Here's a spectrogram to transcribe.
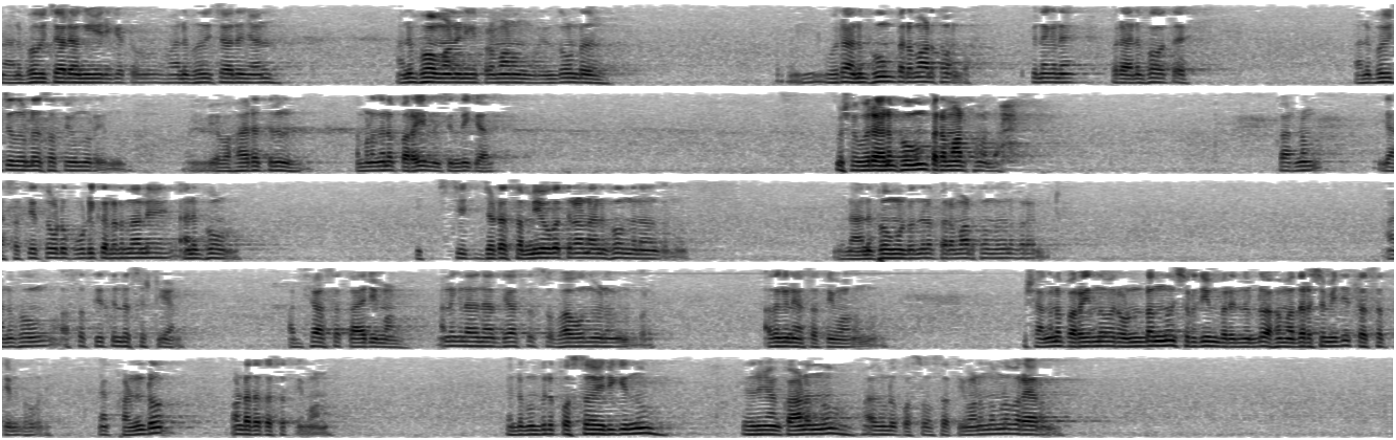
ഞാൻ അനുഭവിച്ചാലേ അംഗീകരിക്കത്തുള്ളൂ. അനുഭവിച്ചാലേ ഞാൻ അനുഭവമാണ് എനിക്ക് പ്രമാണം എന്ന് പറയുന്നത്. എന്തുകൊണ്ട്? ഒരു അനുഭവം പരമാർത്ഥമല്ല. പിന്നെങ്ങനെ ഒരു ഒരനുഭവത്തെ അനുഭവിച്ചതുകൊണ്ട് സത്യം എന്ന് പറയുന്നു. വ്യവഹാരത്തിൽ നമ്മളിങ്ങനെ പറയുന്നു ചിന്തിക്കാൻ. പക്ഷെ ഒരനുഭവവും പരമാർത്ഥമല്ല. കാരണം ഈ അസത്യത്തോട് കൂടിക്കലർന്നാലേ അനുഭവം ജഡ സംയോഗത്തിലാണ് അനുഭവം നിലനിൽക്കുന്നത് പിന്നെ അനുഭവം കൊണ്ടൊന്നിനെ പരമാർത്ഥം എന്നതിനെ പറയാൻ പറ്റും. അനുഭവം അസത്യത്തിന്റെ സൃഷ്ടിയാണ്. അധ്യാസ കാര്യമാണ്. അല്ലെങ്കിൽ അതിന് അധ്യാസ സ്വഭാവം എന്ന് വേണമെങ്കിലും പറയും. അതെങ്ങനെയാണ് സത്യമാകുന്നത് പക്ഷെ അങ്ങനെ പറയുന്നവരുണ്ടെന്ന് ശ്രുതിയും പറയുന്നുണ്ട്. അഹം അദർശമിതി തസത്യം ഭവതി. ഞാൻ കണ്ടു. കൊണ്ടതൊക്കെ സത്യമാണ്. എന്റെ മുമ്പിൽ പുസ്തകം ഇരിക്കുന്നു. ഇതിന് ഞാൻ കാണുന്നു. അതുകൊണ്ട് പുസ്തകം സത്യമാണെന്ന് നമ്മൾ പറയാറുണ്ട്.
